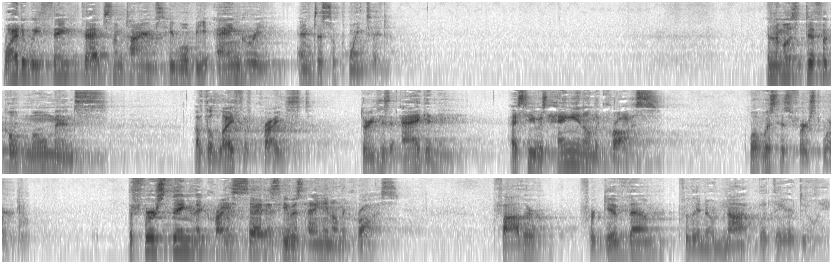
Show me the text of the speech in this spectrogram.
Why do we think that sometimes he will be angry and disappointed? In the most difficult moments of the life of Christ, during his agony, as he was hanging on the cross, what was his first word? The first thing that Christ said as he was hanging on the cross Father, forgive them, for they know not what they are doing.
